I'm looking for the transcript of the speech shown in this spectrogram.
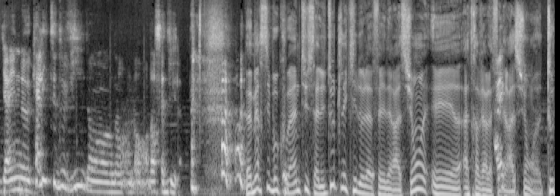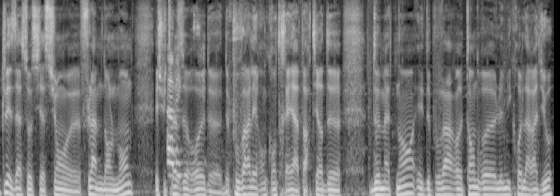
Il y a une qualité de vie dans, dans, dans cette ville. Euh, merci beaucoup Anne, tu salues toute l'équipe de la fédération et euh, à travers la fédération, euh, toutes les associations flammes dans le monde. Et je suis très heureux de, de, pouvoir les rencontrer à partir de, de maintenant et de pouvoir tendre le micro de la radio.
